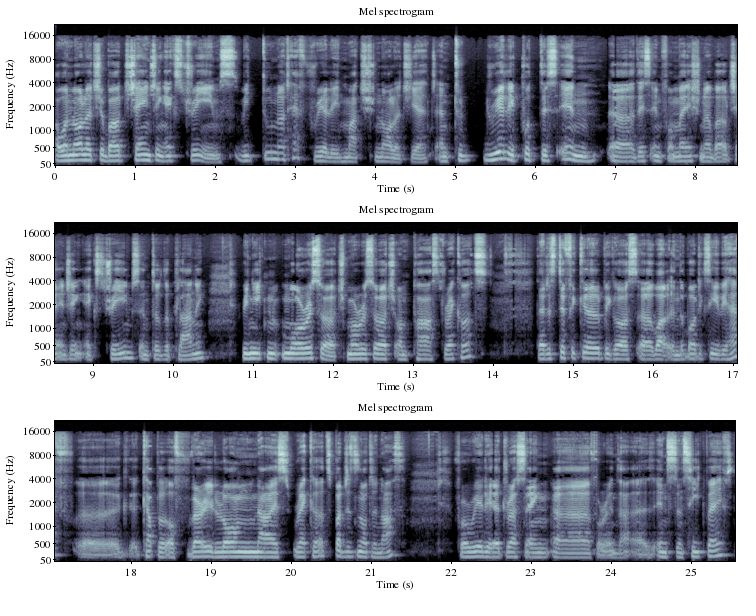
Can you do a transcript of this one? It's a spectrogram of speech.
Our knowledge about changing extremes, we do not have really much knowledge yet. And to really put this in, this information about changing extremes into the planning, we need more research, more research on past records that is difficult because, uh, well, in the Baltic Sea we have uh, a couple of very long, nice records, but it's not enough for really addressing, uh, for uh, instance, heat waves.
